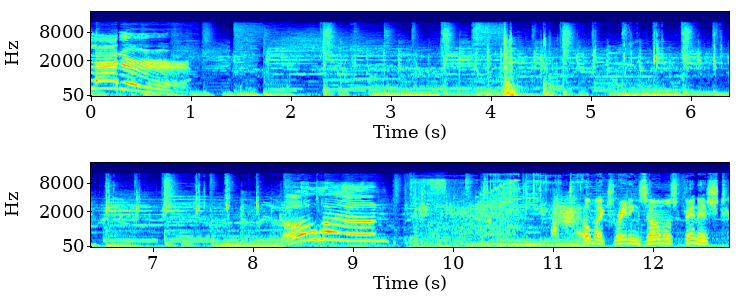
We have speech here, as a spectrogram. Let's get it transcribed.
Ladder! Go on! I hope my training's almost finished.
